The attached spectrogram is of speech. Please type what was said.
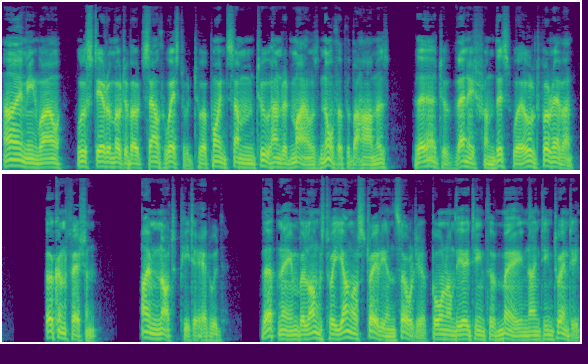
I, meanwhile, will steer a motorboat southwestward to a point some two hundred miles north of the Bahamas, there to vanish from this world forever. A confession. I'm not Peter Edward. That name belongs to a young Australian soldier born on the 18th of May, 1920,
